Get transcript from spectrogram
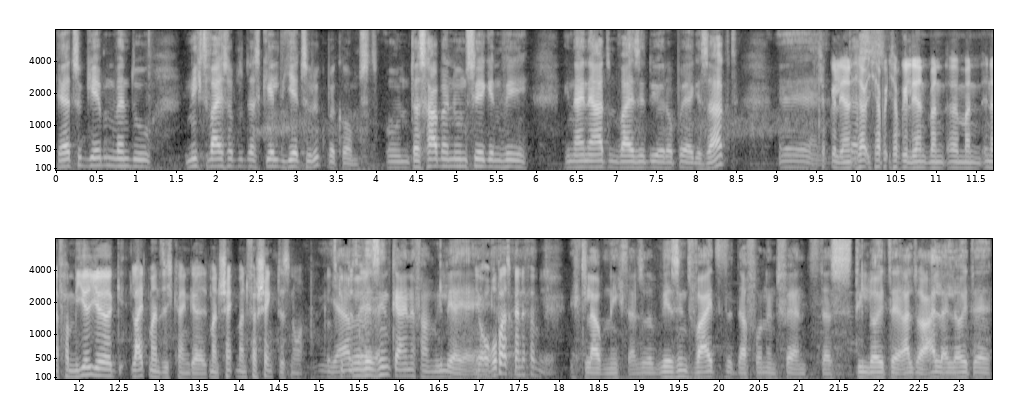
herzugeben, wenn du nicht weißt, ob du das Geld je zurückbekommst. Und das haben uns irgendwie in einer Art und Weise die Europäer gesagt. Äh, ich habe gelernt, ich habe ich hab, gelernt, man, äh, man in der Familie leiht man sich kein Geld, man, schenkt, man verschenkt es nur. Das ja, aber wir sind keine Familie. Ja, ja, Europa ist keine Familie. Ich glaube nicht. Also wir sind weit davon entfernt, dass die Leute, also alle Leute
